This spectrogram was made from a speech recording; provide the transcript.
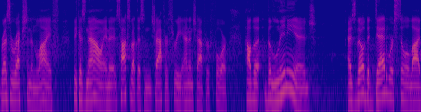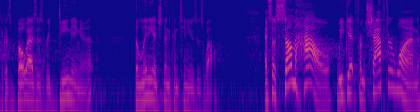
resurrection and life because now, and it talks about this in chapter 3 and in chapter 4, how the, the lineage, as though the dead were still alive because Boaz is redeeming it, the lineage then continues as well. And so somehow we get from chapter 1,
